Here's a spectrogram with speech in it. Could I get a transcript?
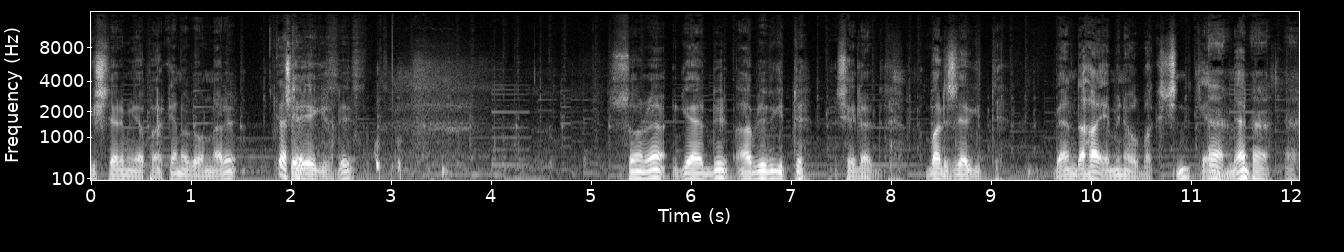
işlerimi yaparken o da onları Götürdü. içeriye girdi. Sonra geldi abi dedi gitti şeyler dedi. Valizler gitti. Ben daha emin olmak için Evet, kendimden evet, evet.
